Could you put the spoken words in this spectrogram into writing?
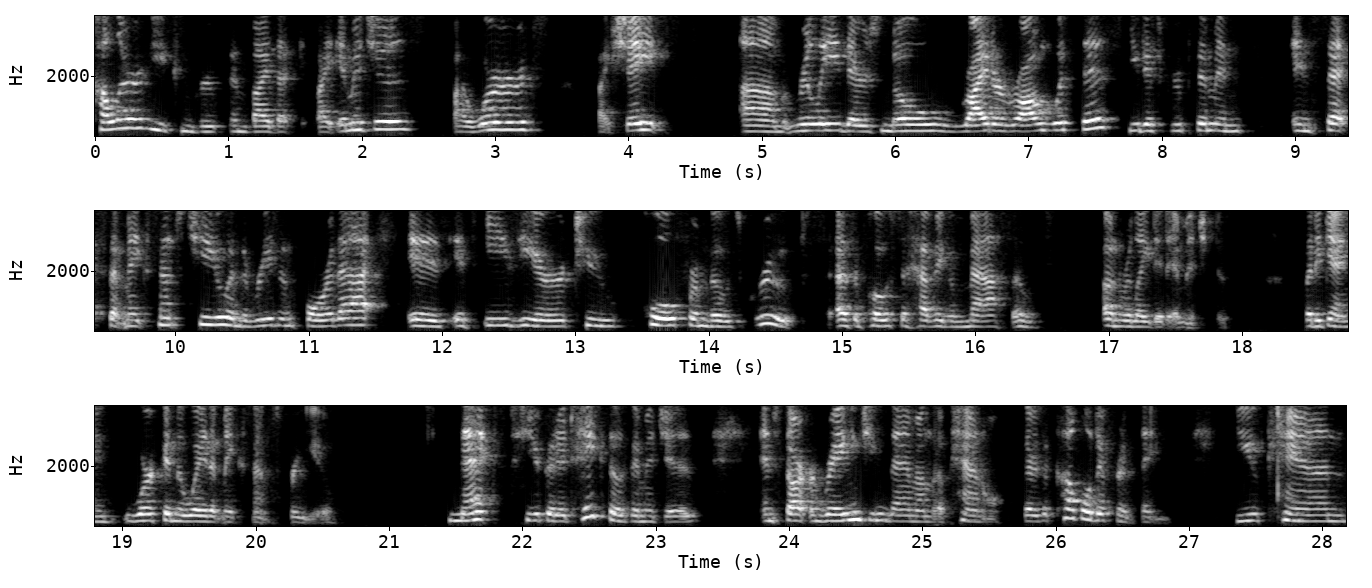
color. You can group them by the by images, by words, by shapes, um, really, there's no right or wrong with this. You just group them in, in sets that make sense to you. And the reason for that is it's easier to pull from those groups as opposed to having a mass of unrelated images. But again, work in the way that makes sense for you. Next, you're going to take those images and start arranging them on the panel. There's a couple different things. You can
